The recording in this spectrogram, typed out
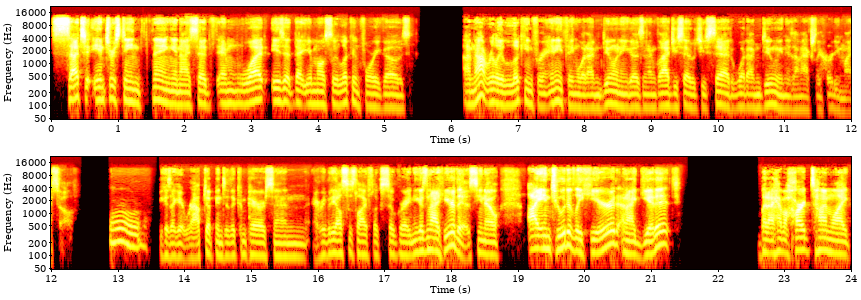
such an interesting thing. And I said, and what is it that you're mostly looking for? He goes, I'm not really looking for anything what I'm doing. He goes, and I'm glad you said what you said. What I'm doing is I'm actually hurting myself. Mm. Because I get wrapped up into the comparison. Everybody else's life looks so great. And he goes, and I hear this, you know, I intuitively hear it and I get it, but I have a hard time like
